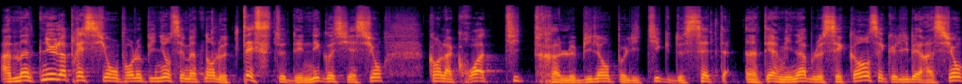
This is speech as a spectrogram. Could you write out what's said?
a maintenu la pression. Pour l'opinion, c'est maintenant le test des négociations quand la Croix titre le bilan politique de cette interminable séquence et que Libération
